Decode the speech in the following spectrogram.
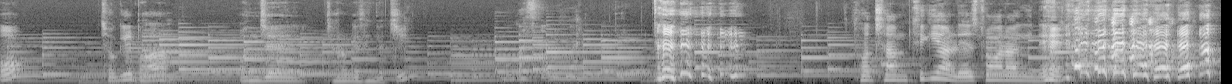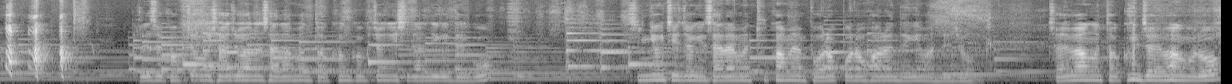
어? 저길 봐. 언제 저런 게 생겼지? 뭐가 선물? 더참 특이한 레스토랑이네. 그래서 걱정을 자주 하는 사람은 더 큰 걱정에 시달리게 되고 신경질적인 사람은 툭하면 버럭버럭 화를 내게 만들죠. 절망은 더 큰 절망으로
